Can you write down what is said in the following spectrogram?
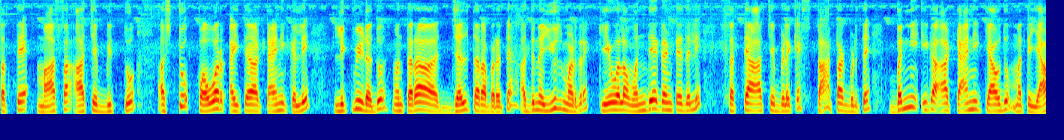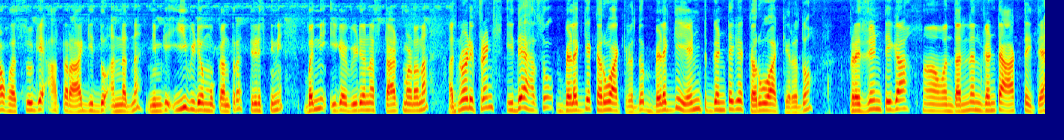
ಸತ್ತೆ ಮಾಸ ಆಚೆ ಬಿತ್ತು. ಅಷ್ಟು ಪವರ್ ಐತೆ ಆ ಟ್ಯಾನಿಕಲ್ಲಿ ಲಿಕ್ವಿಡ್ ಅದು ಒಂಥರ ಜೆಲ್ ಥರ ಬರುತ್ತೆ. ಅದನ್ನು ಯೂಸ್ ಮಾಡಿದ್ರೆ ಕೇವಲ ಒಂದೇ ಗಂಟೆಯಲ್ಲಿ ಸತ್ಯ ಆಚೆ ಬೆಳಗ್ಗೆ ಸ್ಟಾರ್ಟ್ ಆಗಿಬಿಡುತ್ತೆ. ಬನ್ನಿ ಈಗ ಆ ಟ್ಯಾನಿಕ್ ಯಾವುದು ಮತ್ತು ಯಾವ ಹಸುಗೆ ಆ ಥರ ಆಗಿದ್ದು ಅನ್ನೋದನ್ನ ನಿಮಗೆ ಈ ವಿಡಿಯೋ ಮುಖಾಂತರ ತಿಳಿಸ್ತೀನಿ. ಬನ್ನಿ ಈಗ ವಿಡಿಯೋನ ಸ್ಟಾರ್ಟ್ ಮಾಡೋಣ. ಅದು ನೋಡಿ ಫ್ರೆಂಡ್ಸ್ ಇದೇ ಹಸು ಬೆಳಗ್ಗೆ ಕರು ಹಾಕಿರೋದು. ಬೆಳಗ್ಗೆ ಎಂಟು ಗಂಟೆಗೆ ಕರು ಹಾಕಿರೋದು. ಪ್ರೆಸೆಂಟ್ ಈಗ ಒಂದು ಹನ್ನೊಂದು ಗಂಟೆ ಆಗ್ತೈತೆ.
